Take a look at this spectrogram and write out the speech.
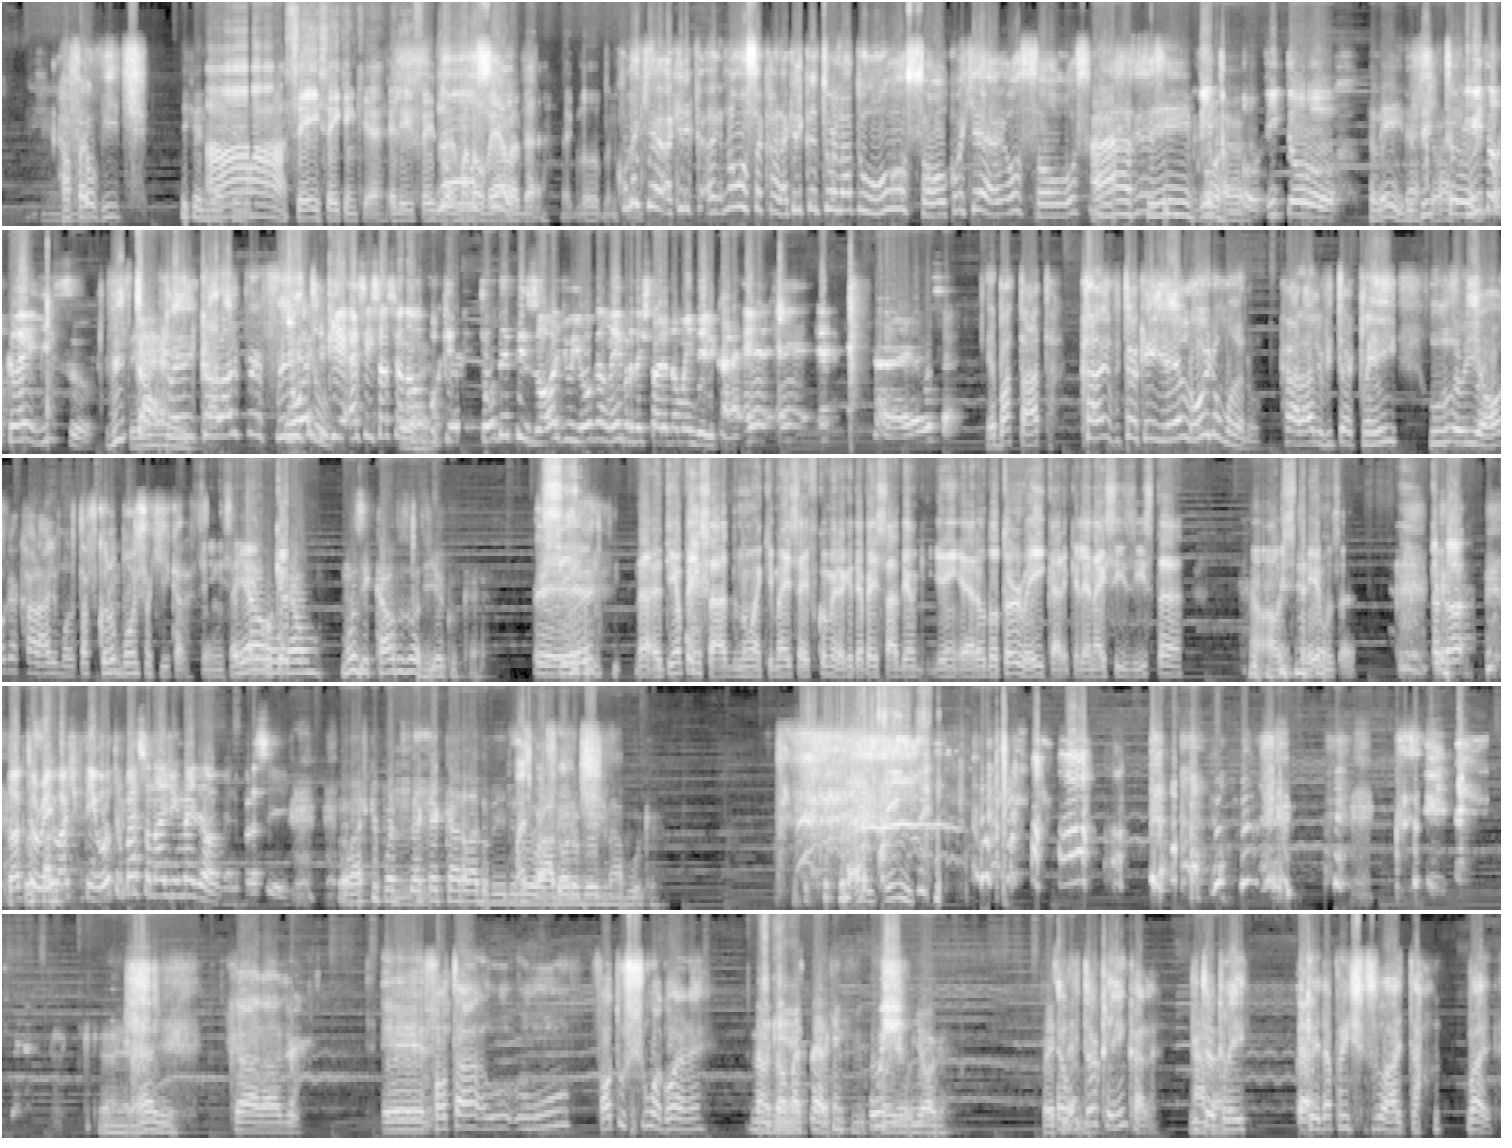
Rafael Witt. Que, que fez? Ah, sei, sei quem que é. Ele fez Nossa! uma novela da, da Globo. Como é que é? Aquele. Nossa, cara, aquele cantor lá do O Sol. Como é que é? O Sol, O Sol. Ah, É, sim, porra. Victor, Victor, Clay, né? Victor. Victor Clay, isso. Victor Sim. Clay, caralho, perfeito! Eu acho que é sensacional, Porra. porque todo episódio o Yoga lembra da história da mãe dele, cara. É. É. É. É, é. É batata. Caralho, o Victor Clay ele é loiro, mano. Caralho, o Victor Clay, o, o Yoga, caralho, mano. Tá ficando bom isso aqui, cara. Sim, Isso aí sim. é o, que é o musical do Zodíaco, cara. É. Sim. Não, eu tinha pensado num aqui, mas isso aí ficou melhor. Que eu tinha pensado em alguém. Era o Dr. Ray, cara, que ele é narcisista ao extremo, sabe? Então, Dr. Ray, eu acho que tem outro personagem melhor, velho, pra ser. Eu acho que pode uhum. ser aquele cara lá do vídeo Mais do Adoro frente. Beijo na Boca. É, sim! Caralho. Caralho. É, falta o, o, Falta o Shun agora, né? Não, então, é. mas pera, quem foi o, o Yoga? Foi é mesmo? o Victor Klein, cara. Victor tá. Clay. Porque dá pra gente zoar e tal. Vai.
